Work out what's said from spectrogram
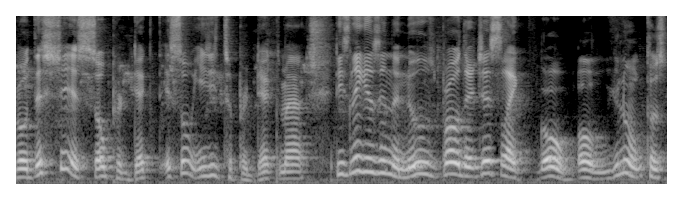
Bro, this shit is so predict. It's so easy to predict, man. These niggas in the news, bro, they're just like, oh, oh, you know, cause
